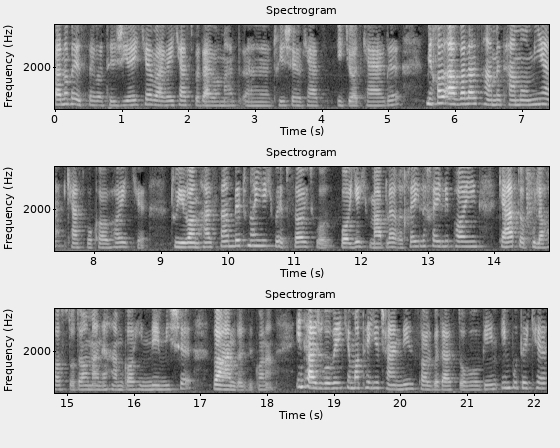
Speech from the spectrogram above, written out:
بنا به استراتژیایی که برای کسب درآمد توی شرکت ایجاد کرده می‌خواد اول از همه تمامی کسب و کارهایی که تو ایران هستن بتونن یک وبسایت رو با یک مبلغ خیلی خیلی پایین که حتی پول هاست و دامنه همگاهی نمیشه راه اندازی کنن. این تجربه ای که ما طی چندین سال به دست آوردیم این بوده که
